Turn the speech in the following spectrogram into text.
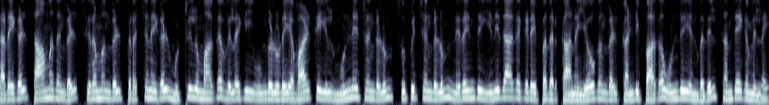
தடைகள் தாமதங்கள் சிரமங்கள் பிரச்சனைகள் முற்றிலுமாக விலகி உங்களுடைய வாழ்க்கையில் முன்னேற்றங்களும் சுபிட்சங்களும் நிறைந்து இனிதாக கிடைப்பதற்கான யோகங்கள் கண்டிப்பாக உண்டு என்பதில் சந்தேகமில்லை.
